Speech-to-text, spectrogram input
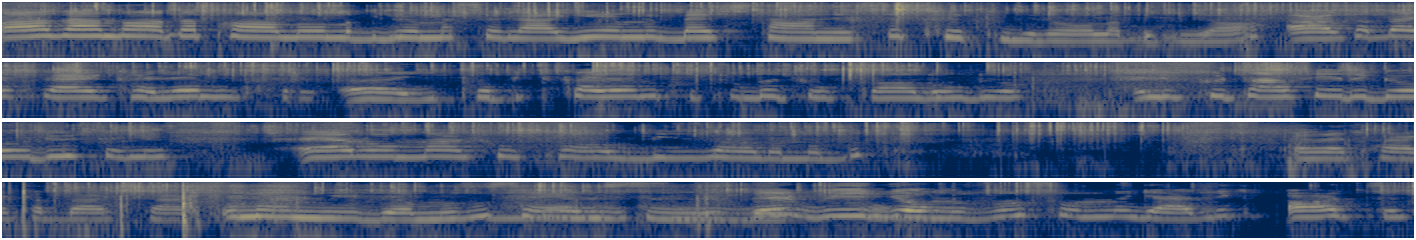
Bazen daha da pahalı olabiliyor. Mesela 25 tanesi 40 lira olabiliyor. Arkadaşlar kalem, e, popit kalem kutu da çok pahalı oluyor. Elif kırtasiyede gördüyseniz eğer onlar çok pahalı biz de alamadık. Evet arkadaşlar umarım videomuzu Ve sevmişsinizdir. videomuzun sonuna geldik. Artık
